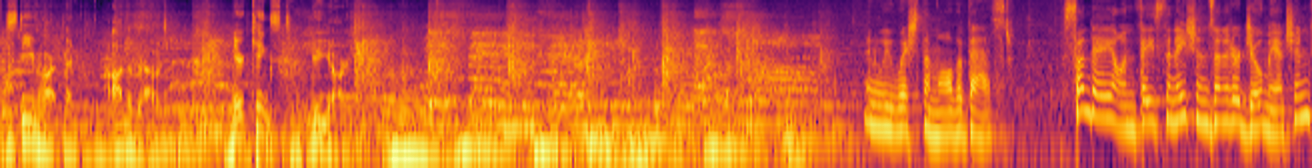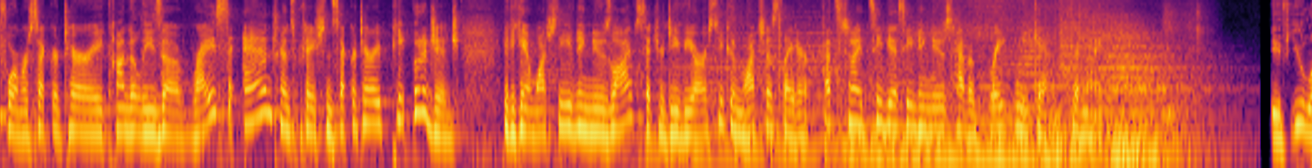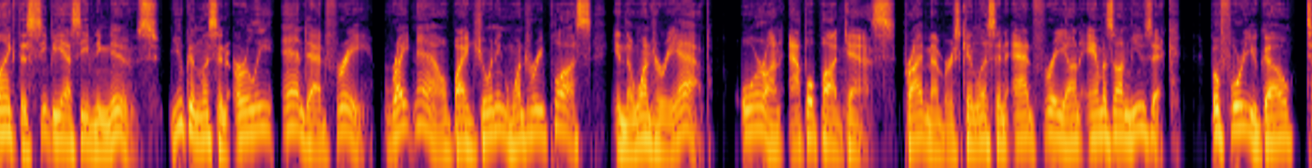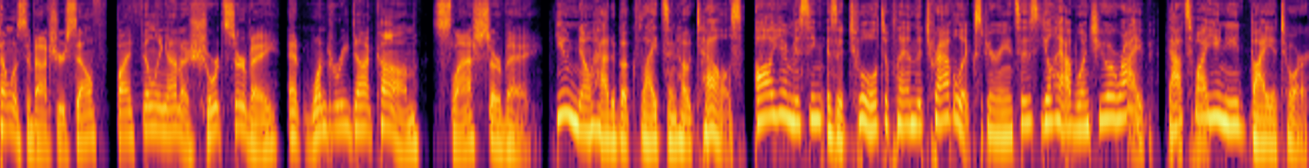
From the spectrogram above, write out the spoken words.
Steve Hartman on the road near Kingston, New York. We wish them all the best. Sunday on Face the Nation, Senator Joe Manchin, former Secretary Condoleezza Rice, and Transportation Secretary Pete Buttigieg. If you can't watch the evening news live, set your DVR so you can watch us later. That's tonight's CBS Evening News. Have a great weekend. Good night. If you like the CBS Evening News, you can listen early and ad-free right now by joining Wondery Plus in the Wondery app or on Apple Podcasts. Prime members can listen ad-free on Amazon Music. Before you go, tell us about yourself by filling out a short survey at wondery.com/survey. You know how to book flights and hotels. All you're missing is a tool to plan the travel experiences you'll have once you arrive. That's why you need Viator.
